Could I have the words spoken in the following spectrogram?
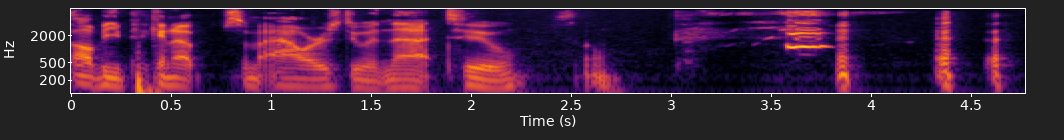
I'll be picking up some hours doing that too. So.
